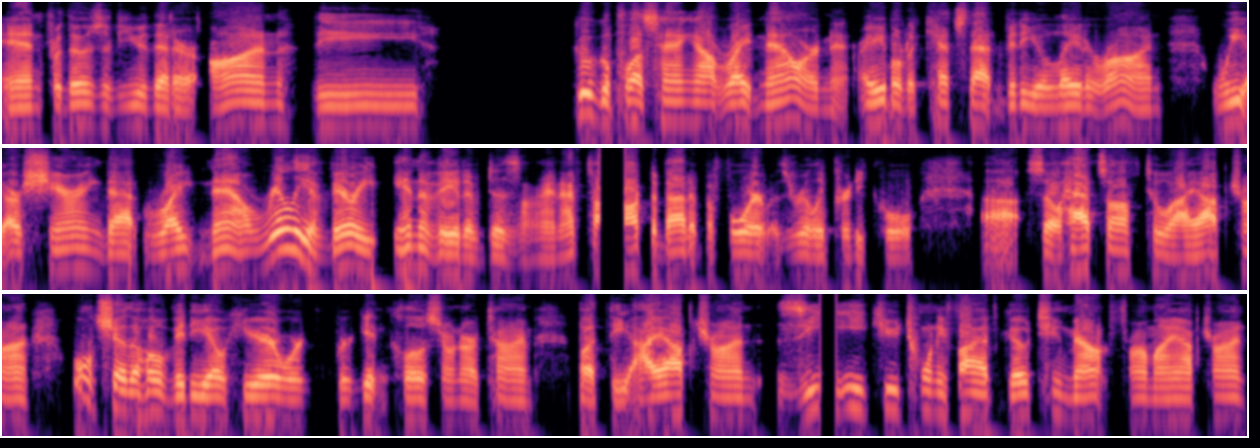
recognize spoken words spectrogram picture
And for those of you that are on the Google Plus Hangout right now or are able to catch that video later on, we are sharing that right now. Really a very innovative design. I've talked about it before. It was really pretty cool. Uh, so hats off to Ioptron. Won't show the whole video here. We're, we're getting closer on our time. But the Ioptron ZEQ25 go-to mount from Ioptron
